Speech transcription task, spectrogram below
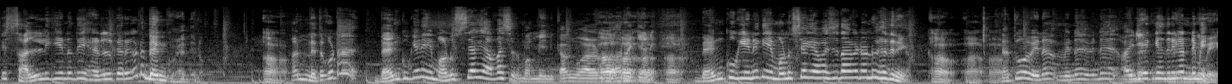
ඒ සල්ලි කියනදේ හැඩල් කරගට බැංකු හැදෙනවා අන්න එතකොට බැංකු ගෙන මනුස්්‍යගේ අවශ්‍ය ම නිකං වාට කියන බැංකු කියනගේ මනුස්්‍යගේ අවශ්‍යතාවට අනු හැදන නැතුව වෙන වෙන වෙන අයිඩියක් හැදරගන්න නෙමේ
